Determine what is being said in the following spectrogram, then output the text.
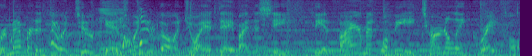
Remember to do it too, kids, when you go enjoy a day by the sea. The environment will be eternally grateful.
